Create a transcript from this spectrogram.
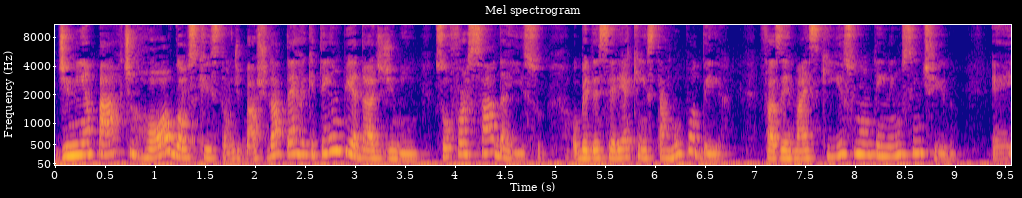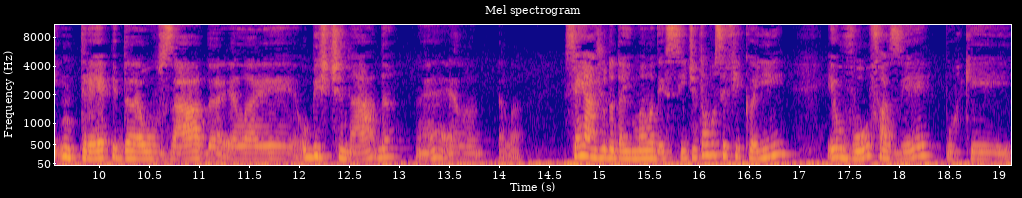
De minha parte, rogo aos que estão debaixo da terra que tenham piedade de mim. Sou forçada a isso. Obedecerei a quem está no poder. Fazer mais que isso não tem nenhum sentido. É intrépida, ousada, ela é obstinada, né? Ela, ela, sem a ajuda da irmã, ela decide. Então você fica aí, eu vou fazer porque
